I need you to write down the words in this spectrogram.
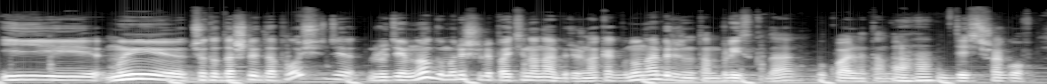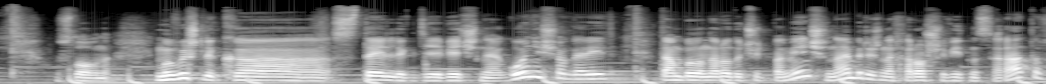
и мы что-то дошли до площади, людей много, мы решили пойти на набережную. А как бы, ну, набережная там близко, да, буквально там Ага. 10 шагов, условно. Мы вышли к стелле, где вечный огонь еще горит. Там было народу чуть поменьше, набережная, хороший вид на Саратов.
